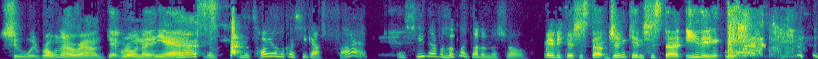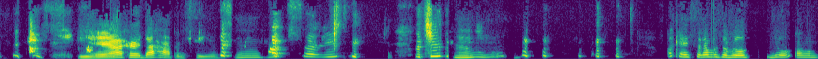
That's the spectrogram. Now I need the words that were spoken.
Shoot with Rona around. Get Rona in your ass. La- Latoya looked like she got fat, and she never looked like that on the show. Maybe because she stopped drinking, she started eating. Yeah, I heard that happens to you. hmm I'm sorry. The truth hmm Okay, so that was a real, real, um,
